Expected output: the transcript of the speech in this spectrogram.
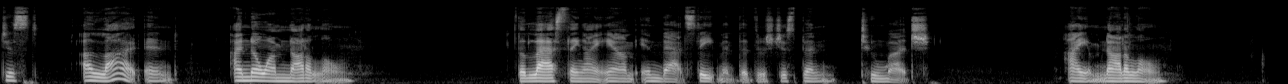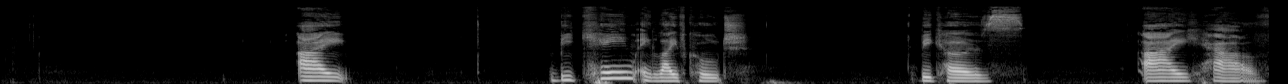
just a lot. And I know I'm not alone. The last thing I am in that statement that there's just been too much. I am not alone. I became a life coach because I have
